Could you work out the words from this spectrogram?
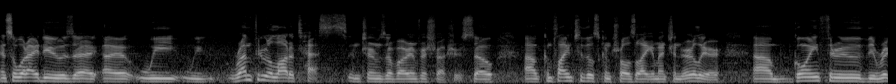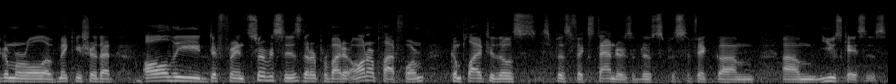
and so what I do is uh, uh, we, we run through a lot of tests in terms of our infrastructure. So uh, complying to those controls like I mentioned earlier, um, going through the rigmarole of making sure that all the different services that are provided on our platform comply to those specific standards or those specific um, um, use cases.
